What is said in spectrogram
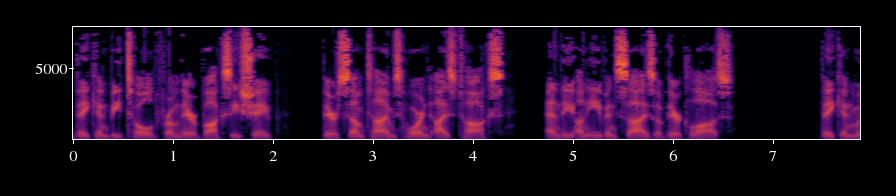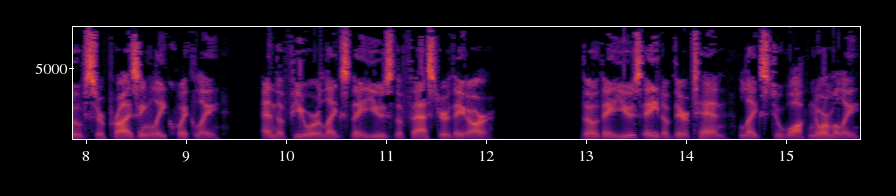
They can be told from their boxy shape, their sometimes horned eye stalks, and the uneven size of their claws. They can move surprisingly quickly, and the fewer legs they use the faster they are. Though they use 8 of their 10 legs to walk normally,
